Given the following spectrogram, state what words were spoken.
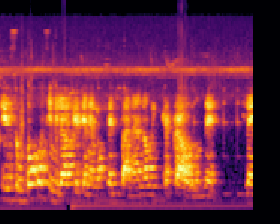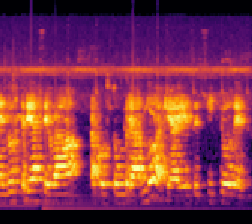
que es un poco similar que tenemos en banano y cacao, donde la industria se va acostumbrando a que hay ese ciclo de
